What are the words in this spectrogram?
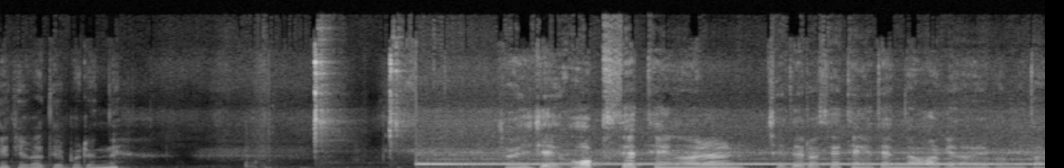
해제가 돼 버렸네. 자, 이제 업 세팅을 제대로 세팅이 됐나 확인을 해 봅니다.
